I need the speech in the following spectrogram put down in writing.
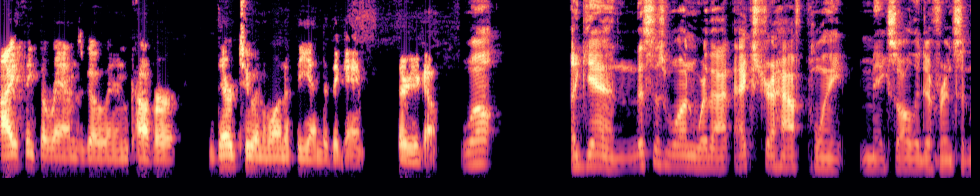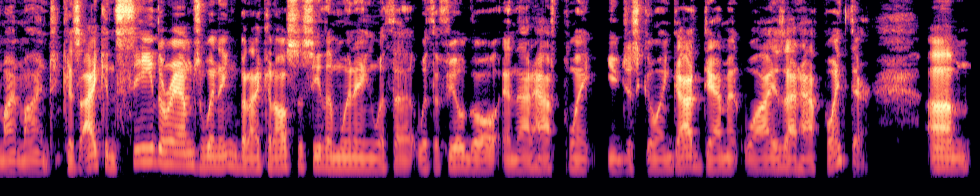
I think the Rams go in and cover. They're two and one at the end of the game. There you go. Well, again, this is one where that extra half point makes all the difference in my mind because I can see the Rams winning, but I can also see them winning with a with a field goal and that half point. You just going, God damn it, why is that half point there? Um,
